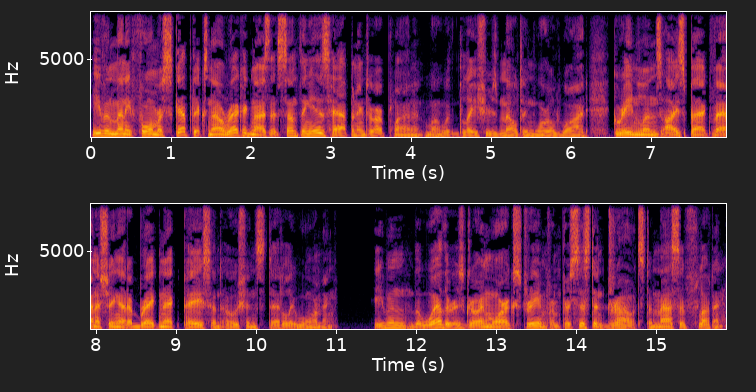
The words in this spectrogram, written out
Even many former skeptics now recognize that something is happening to our planet, what with glaciers melting worldwide, Greenland's ice pack vanishing at a breakneck pace, and oceans steadily warming. Even the weather is growing more extreme, from persistent droughts to massive flooding.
